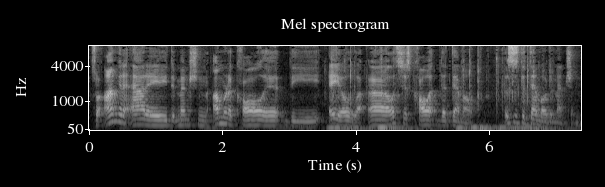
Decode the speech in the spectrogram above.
So I'm going to add a dimension. I'm going to call it the AO. Uh, let's just call it the demo. This is the demo dimension.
